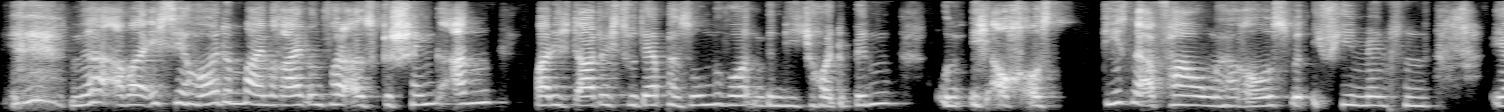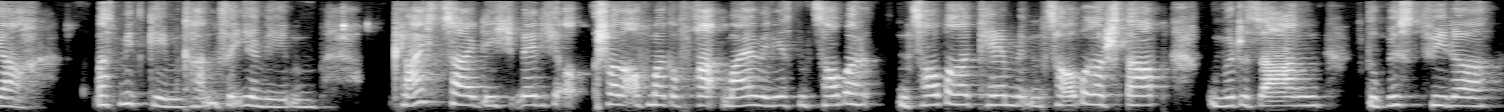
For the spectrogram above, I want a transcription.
ne, aber ich sehe heute meinen Reitunfall als Geschenk an, weil ich dadurch zu der Person geworden bin, die ich heute bin und ich auch aus diesen Erfahrungen heraus wirklich vielen Menschen ja was mitgeben kann für ihr Leben. Gleichzeitig werde ich schon auch mal gefragt, Maya, wenn jetzt ein, Zauber, ein Zauberer käme mit einem Zaubererstab und würde sagen, du bist wieder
